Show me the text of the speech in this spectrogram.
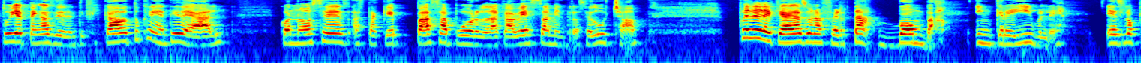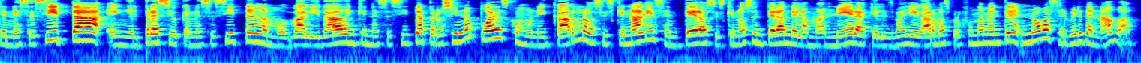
tú ya tengas identificado a tu cliente ideal, conoces hasta qué pasa por la cabeza mientras se ducha. Puede de que hagas una oferta bomba, increíble, es lo que necesita, en el precio que necesita, en la modalidad en que necesita, pero si no puedes comunicarlo, si es que nadie se entera o si es que no se enteran de la manera que les va a llegar más profundamente, no va a servir de nada.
